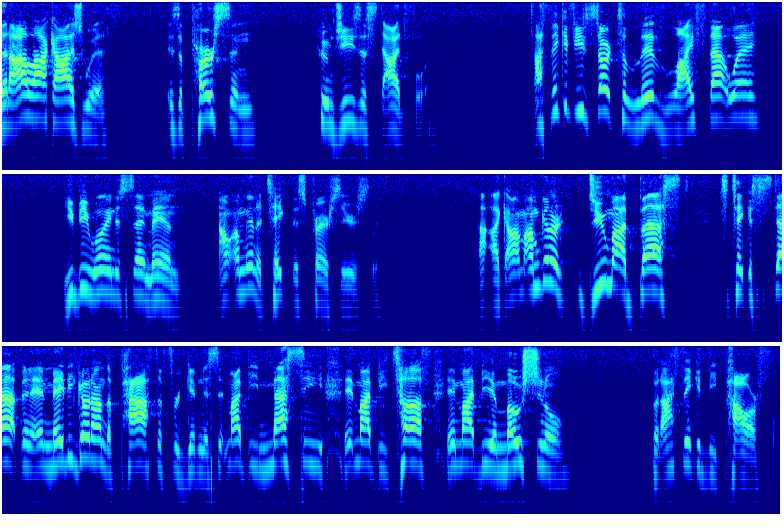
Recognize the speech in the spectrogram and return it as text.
that I lock eyes with is a person whom Jesus died for. I think if you start to live life that way, you'd be willing to say, man, I'm going to take this prayer seriously. Like, I'm, I'm going to do my best to take a step and, and maybe go down the path of forgiveness. It might be messy, it might be tough, it might be emotional, but I think it'd be powerful.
